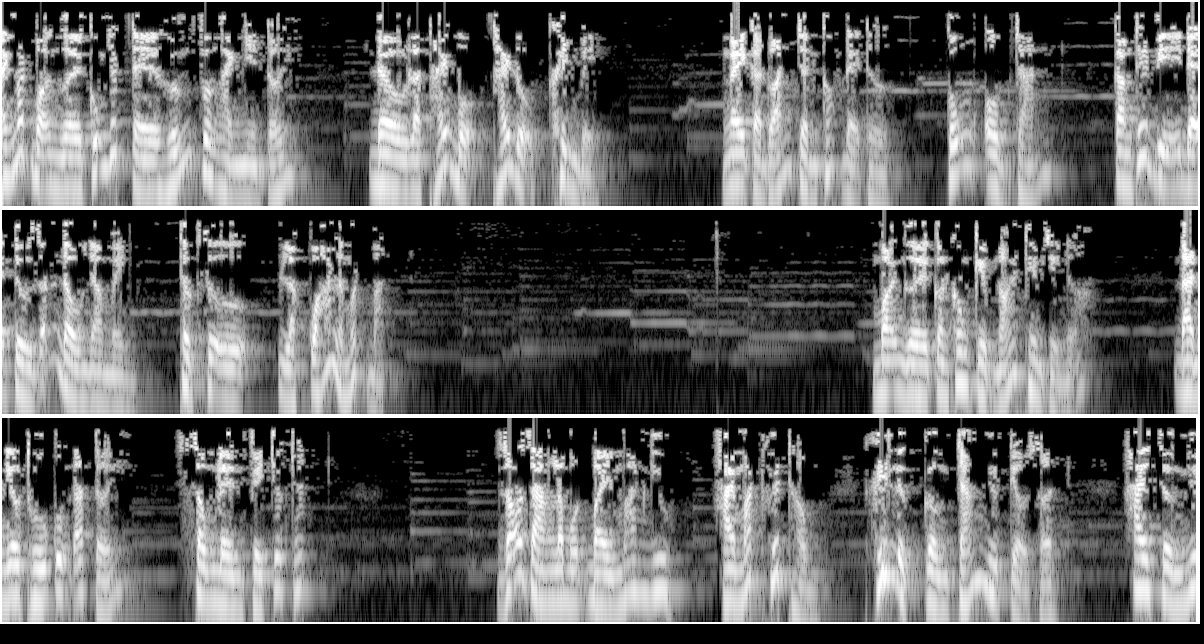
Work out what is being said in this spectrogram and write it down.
Ánh mắt mọi người cũng nhất tề hướng Phương Hành nhìn tới Đều là thái bộ thái độ khinh bỉ Ngay cả đoán Trần Cốc đệ tử cũng ôm chán, Cảm thấy vị đệ tử dẫn đầu nhà mình Thực sự là quá là mất mặt. Mọi người còn không kịp nói thêm gì nữa, Đàn yêu thú cũng đã tới, Xông lên phía trước nhất. Rõ ràng là một bầy man nghiêu, Hai mắt huyết hồng, Khí lực cường tráng như tiểu sơn, Hai sừng như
